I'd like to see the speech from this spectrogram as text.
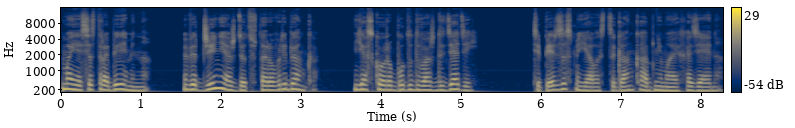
«Моя сестра беременна. Вирджиния ждет второго ребенка. Я скоро буду дважды дядей». Теперь засмеялась цыганка, обнимая хозяина.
